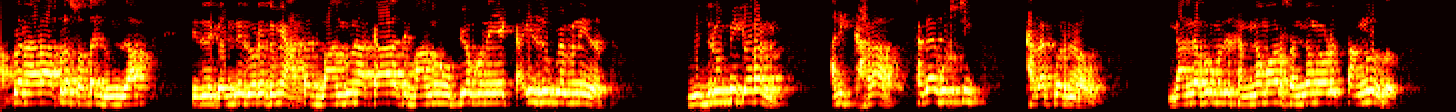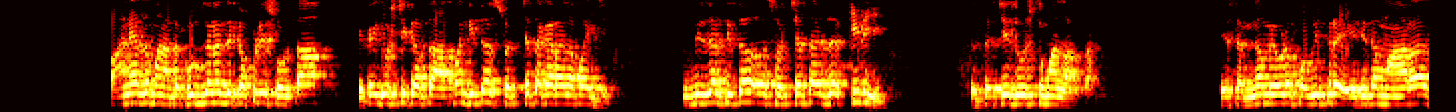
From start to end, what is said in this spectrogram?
आपलं नारळ आपलं स्वतः घेऊन जा. तिथे गंडे दोरे तुम्ही हातात बांधू नका ते बांधून उपयोग नाही काहीच उपयोग नाही त्याचा. विद्रुपीकरण आणि खराब सगळ्या गोष्टी खराब करणं लावत गाणगापूरमध्ये संगमावर संगम एवढं चांगलं होतं. पाण्याचं पण आता खूप जण जे कपडे सोडता ते काही गोष्टी करता आपण तिथं स्वच्छता करायला पाहिजे. तुम्ही जर तिथं स्वच्छता जर केली तर त्याचे दोष तुम्हाला लागतात. हे संगम एवढं पवित्र आहे तिथं महाराज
